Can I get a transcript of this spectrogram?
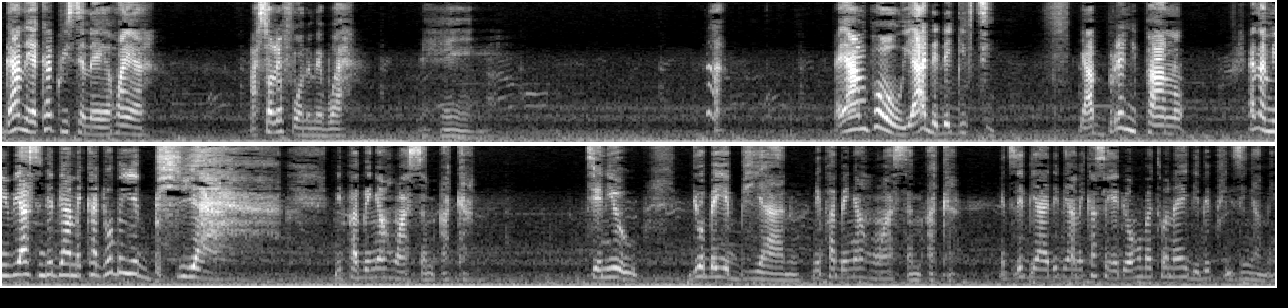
Ghana ka Christian na yɛ hwan a asɔrefoɔ no mɛboa ɛhɛn ɛyɛ mpo yɛ adede gifti yɛabrɛ nipa no. Ɛna me wiase de bia meka deɛ wobɛyɛ bia. Nipa bɛnya ho asɛm aka. Tie ni o deɛ wobɛyɛ bia no nipa bɛnya ho asɛm aka nti de bia de bia meka sɛ yɛde ɔho bɛtɔ na yɛ deɛ bɛplease nyame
